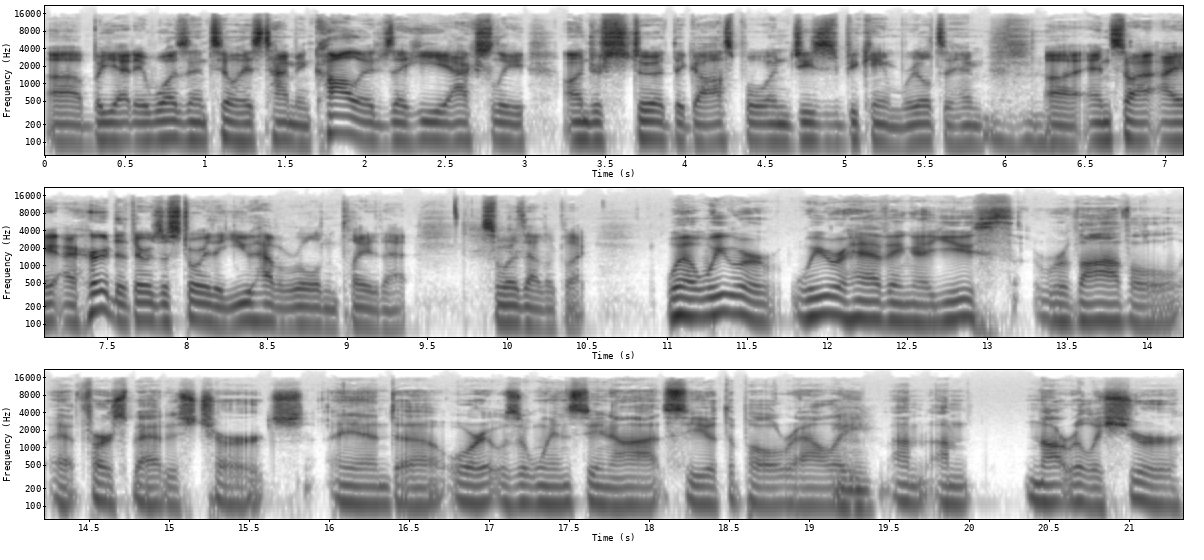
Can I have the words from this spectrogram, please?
uh, but yet it wasn't until his time in college that he actually understood the gospel and Jesus became real to him. Mm-hmm. Uh, and so I, I heard that there was a story that you have a role in play to that. So what does that look like? Well, we were we were having a youth revival at First Baptist Church, and uh, or it was a Wednesday night. See you at the pole rally. Mm-hmm. I'm I'm not really sure,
